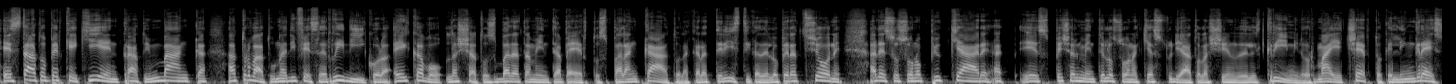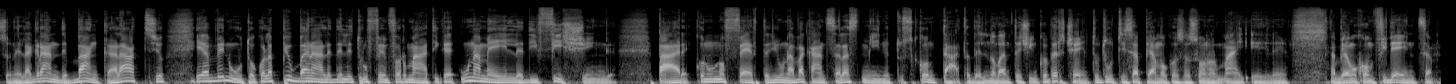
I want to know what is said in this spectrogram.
è stato stato perché chi è entrato in banca ha trovato una difesa ridicola e il cavò lasciato sbadatamente aperto, spalancato. La caratteristica dell'operazione adesso sono più chiare eh, e specialmente lo sono a chi ha studiato la scena del crimine. Ormai è certo che l'ingresso nella grande banca Lazio è avvenuto con la più banale delle truffe informatiche, una mail di phishing. Pare con un'offerta di una vacanza last minute scontata del 95%. Tutti sappiamo cosa sono ormai, eh, abbiamo confidenza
